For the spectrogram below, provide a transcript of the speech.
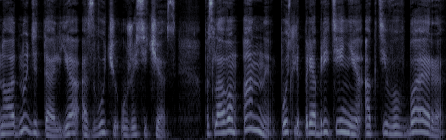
Но одну деталь я озвучу уже сейчас. По словам Анны, после приобретения активов Байера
